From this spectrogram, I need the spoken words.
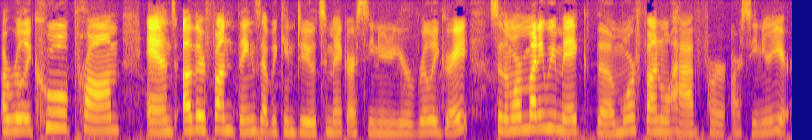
a really cool prom and other fun things that we can do to make our senior year really great. So the more money we make, the more fun we'll have for our senior year.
